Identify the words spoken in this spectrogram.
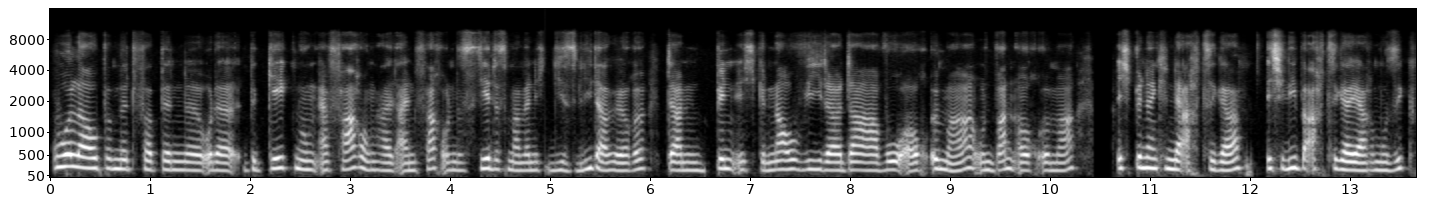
Urlaube mit verbinde oder Begegnungen, Erfahrungen halt einfach. Und ist jedes Mal, wenn ich diese Lieder höre, dann bin ich genau wieder da, wo auch immer und wann auch immer. Ich bin ein Kind der 80er. Ich liebe 80er Jahre Musik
